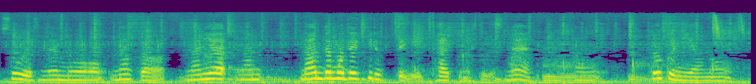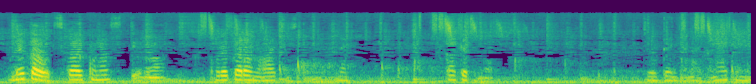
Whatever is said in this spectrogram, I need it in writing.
そうですね。もうなんか何や何何でもできるっていうタイプの人ですね。うん。あの特にあのメカを使いこなすっていうのはこれからのアーティストにはね不可欠の条件じゃないかなと思う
